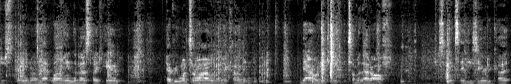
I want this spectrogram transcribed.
Just staying on that line the best I can. Every once in a while I'm gonna come and down and take some of that off. Just makes it easier to cut.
